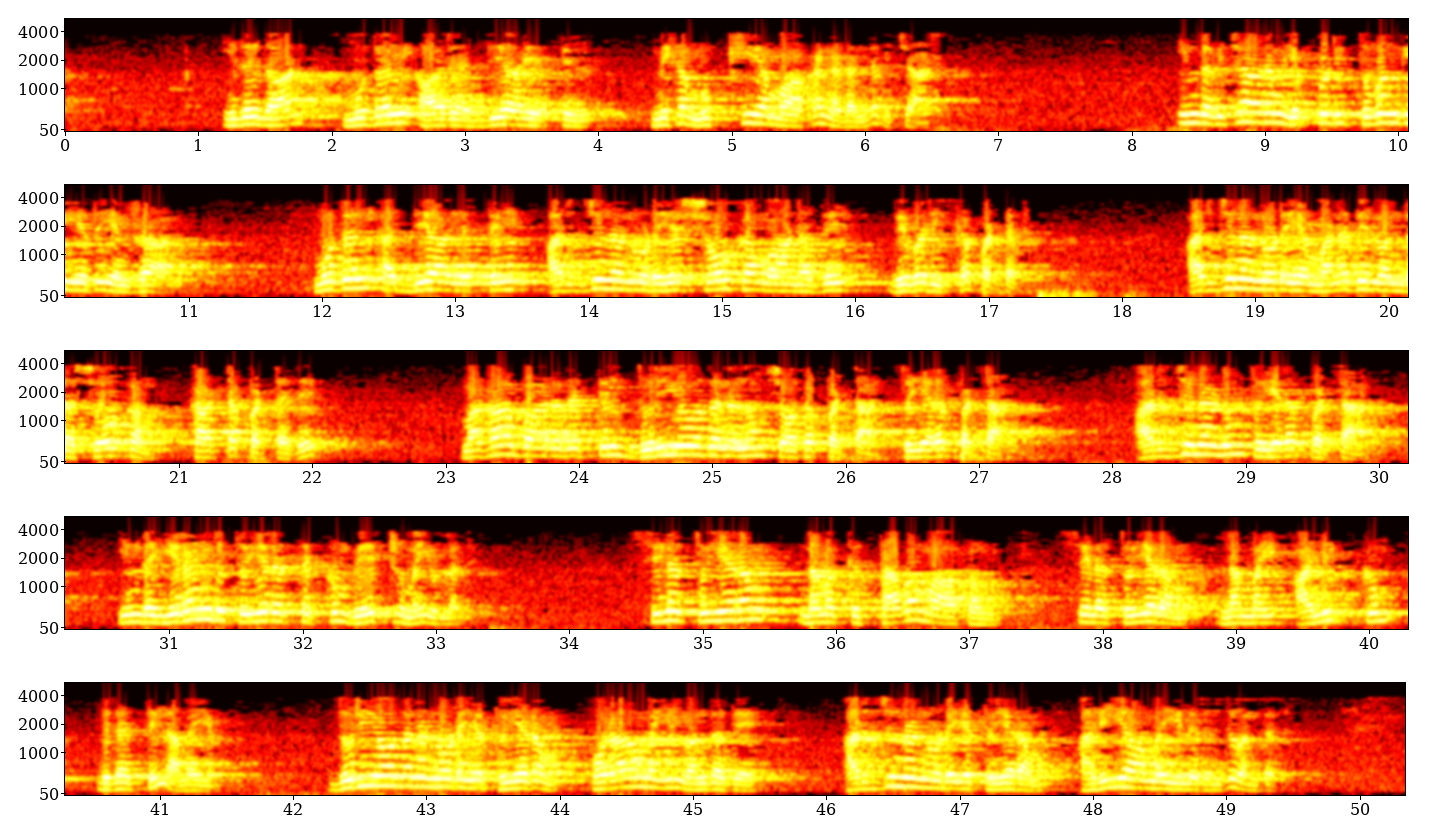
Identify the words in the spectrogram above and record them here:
இதுதான் முதல் ஆறு அத்தியாயத்தில் மிக முக்கியமாக நடந்த விசாரம். இந்த விசாரம் எப்படி துவங்கியது என்றால் முதல் அத்தியாயத்தில் அர்ஜுனனுடைய சோகமானது விவரிக்கப்பட்டது. அர்ஜுனனுடைய மனதில் வந்த சோகம் காட்டப்பட்டது. மகாபாரதத்தில் துரியோதனனும் சோகப்பட்டான் துயரப்பட்டான். அர்ஜுனனும் துயரப்பட்டான். இந்த இரண்டு துயரத்துக்கும் வேற்றுமை உள்ளது. சில துயரம் நமக்கு தவமாகும் சில துயரம் நம்மை அழிக்கும் விதத்தில் அமையும். துரியோதனனுடைய துயரம் பொறாமையில் வந்தது. அர்ஜுனனுடைய துயரம் அறியாமையிலிருந்து வந்தது.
